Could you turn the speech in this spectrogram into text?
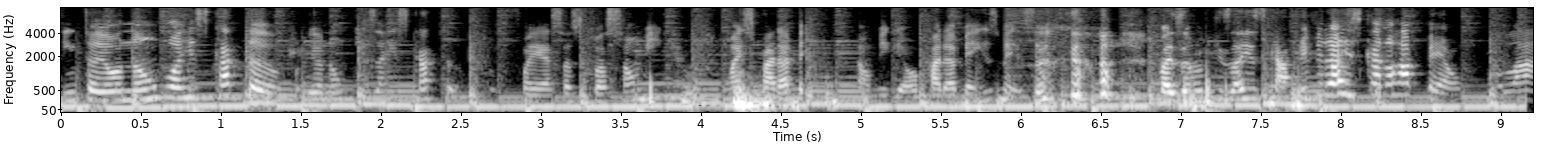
Então eu não vou arriscar tanto. Eu não quis arriscar tanto. Foi essa a situação minha. Mas parabéns. Não, Miguel, parabéns mesmo. Mas eu não quis arriscar. Prefiro arriscar no rapel. Lá,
